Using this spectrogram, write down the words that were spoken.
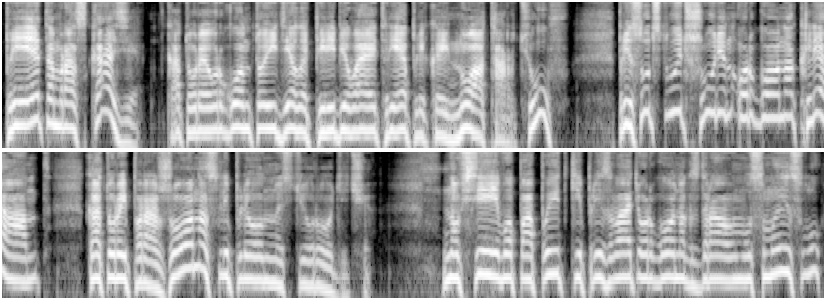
При этом рассказе которое Ургон то и дело перебивает репликой «Ну а Тартюф», присутствует Шурин Ургона Клеант, который поражен ослепленностью родича. Но все его попытки призвать Ургона к здравому смыслу,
